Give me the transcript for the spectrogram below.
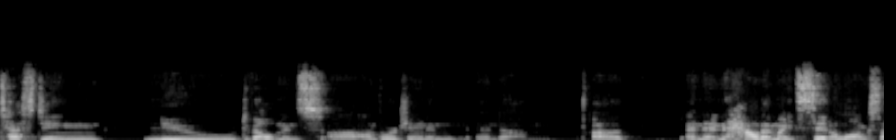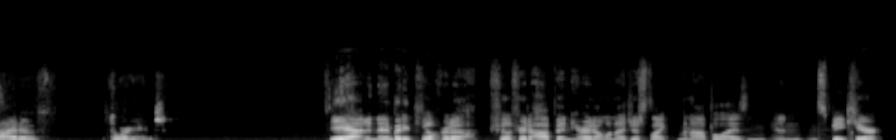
testing new developments uh, on Thorchain and and um, uh, and and how that might sit alongside of Thor games. Yeah, and anybody feel free to feel free to hop in here. I don't want to just like monopolize and, and, speak here,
